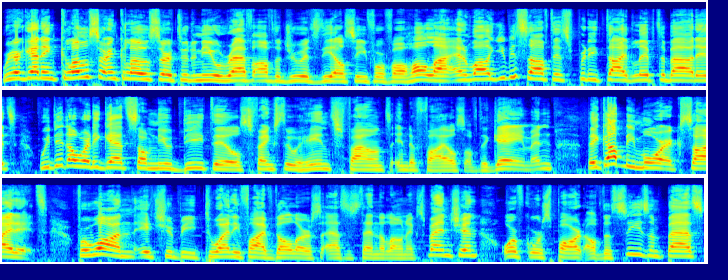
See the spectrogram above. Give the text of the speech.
We are getting closer and closer to the new Wrath of the Druids DLC for Valhalla and while Ubisoft is pretty tight-lipped about it, we did already get some new details thanks to hints found in the files of the game and they got me more excited. For one, it should be $25 as a standalone expansion or of course part of the season pass,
